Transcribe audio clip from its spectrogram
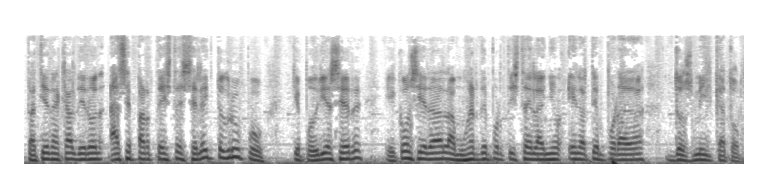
Tatiana Calderón, hace parte de este selecto grupo que podría ser eh, considerada la mujer deportista del año en la temporada 2014.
